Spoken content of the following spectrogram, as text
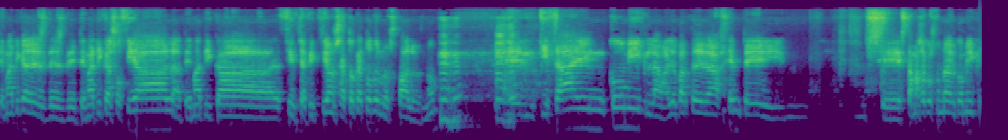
temática desde, desde temática social a temática ciencia ficción, o sea, toca todos los palos, ¿no? En- quizá en cómic la mayor parte de la gente se está más acostumbrada al cómic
